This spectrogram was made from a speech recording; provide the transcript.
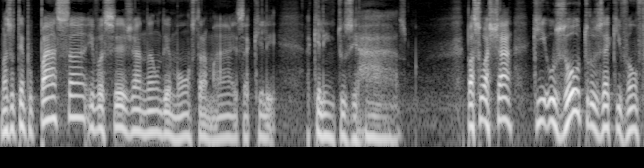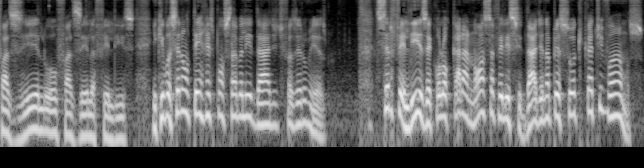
Mas o tempo passa e você já não demonstra mais aquele, aquele entusiasmo. Passou a achar que os outros é que vão fazê-lo ou fazê-la feliz e que você não tem responsabilidade de fazer o mesmo. Ser feliz é colocar a nossa felicidade na pessoa que cativamos.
